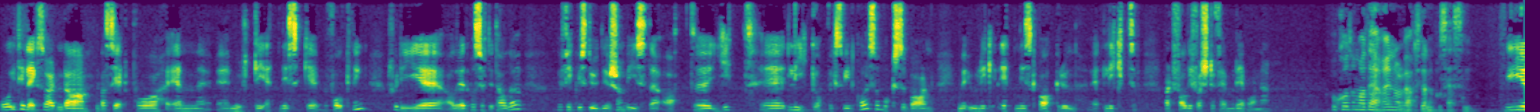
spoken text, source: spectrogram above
Og I tillegg så er den da basert på en eh, multietnisk eh, befolkning. Fordi eh, allerede på 70-tallet fikk vi studier som viste at gitt like oppvekstvilkår, så vokser barn med ulik etnisk bakgrunn likt. I hvert fall de første fem leveårene. Og Hvordan var dere involvert i denne prosessen? Vi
